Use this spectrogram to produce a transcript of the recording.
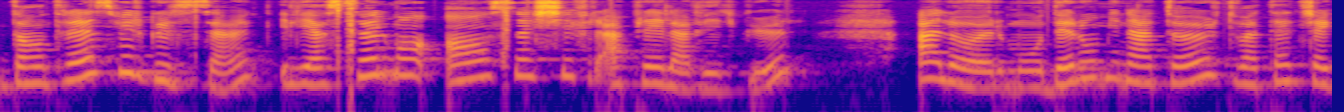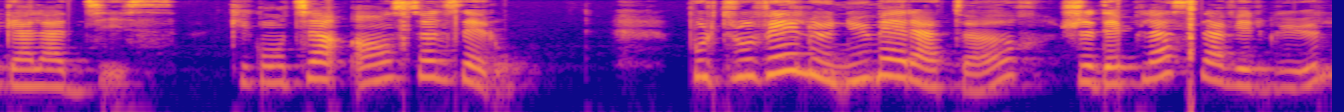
Dans 13,5, il y a seulement un seul chiffre après la virgule, alors mon dénominateur doit être égal à 10, qui contient un seul zéro. Pour trouver le numérateur, je déplace la virgule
